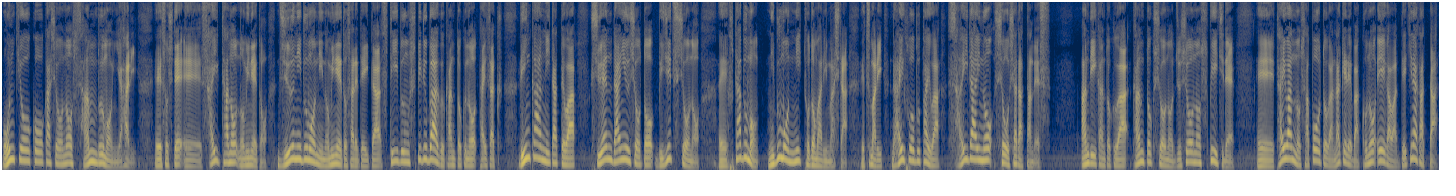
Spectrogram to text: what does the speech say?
音響効果賞の3部門やはり、えー、そして、えー、最多のノミネート12部門にノミネートされていたスティーブン・スピルバーグ監督の大作「リンカーン」に至っては主演男優賞と美術賞のえー、2部門2部門にとどまりました、え、つまりライフ・オブ・パイは最大の勝者だったんです。アンディ監督は監督賞の受賞のスピーチで、えー、台湾のサポートがなければこの映画はできなかった。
